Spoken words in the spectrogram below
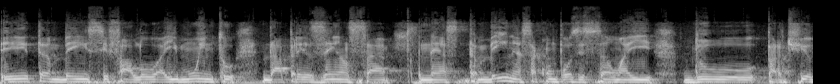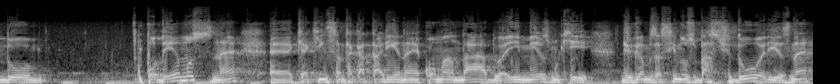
E também se falou aí muito da presença nessa, também nessa composição aí do partido Podemos, né? É, que aqui em Santa Catarina é comandado aí mesmo que, digamos assim, nos bastidores, né?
